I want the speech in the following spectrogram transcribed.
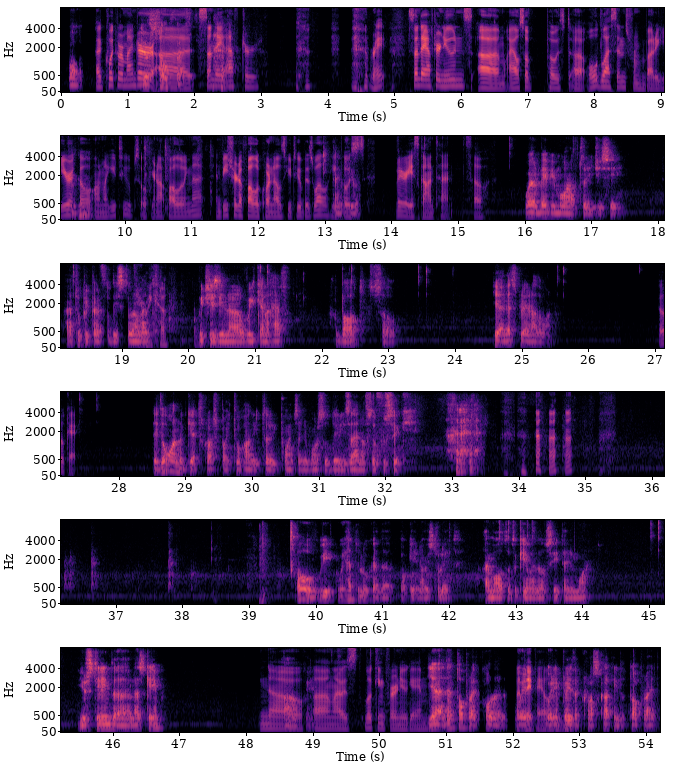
Well, A quick reminder, so uh. Sunday after, right? Sunday afternoons. Um, I also post uh, old lessons from about a year ago Mm-hmm. on my YouTube. So if you're not following that, and be sure to follow Cornel's YouTube as well. He Thank you. posts various content. So well, maybe more after EGC. I have to prepare for this tournament. which is in a week and a half about so yeah let's play another one Okay. they don't want to get crushed by 230 points anymore so they resign after Fuseki oh we we had to look at the okay now it's too late I'm out of the game I don't see it anymore you're still in the last game No, okay. um, I was looking for a new game. Yeah, that top right corner. But when, they bailed when he plays the cross cut in the top right.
